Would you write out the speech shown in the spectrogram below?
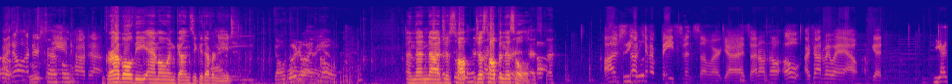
I don't understand how to. Grab all the ammo and guns you could ever need, don't Where do I go? and then uh, just hop, just hop in this hole. I'm stuck in a basement somewhere, guys. I don't know. Oh, I found my way out. I'm good. You guys,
